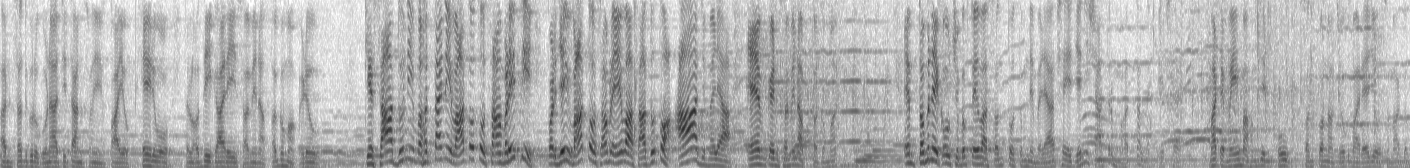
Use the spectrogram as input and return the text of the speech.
અને સદગુરુ ગુણાતીતાન સ્વામી પાયો ફેરવો, પેલો અધિકારી સ્વામીના પગમાં પડ્યો. કે સાધુની મહત્તાની વાતો તો સાંભળી હતી, પણ જેવી વાતો સાંભળે એવા સાધુ તો આજ મળ્યા, એમ કહીને સ્વામીના પગમાં. એમ તમને કહું છું, ભક્તો, એવા સંતો તમને મળ્યા છે, જેની શાસ્ત્ર મહત્તા લખી છે. માટે મહિમા સમજીને ખૂબ સંતોના જોગમાં રહેજો, સમાગમ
